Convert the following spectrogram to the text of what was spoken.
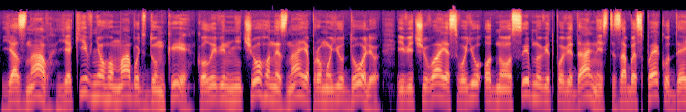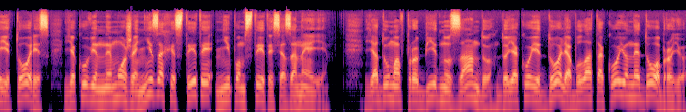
Я знав, які в нього, мабуть, думки, коли він нічого не знає про мою долю і відчуває свою одноосибну відповідальність за безпеку Деї Торіс, яку він не може ні захистити, ні помститися за неї. Я думав про бідну Занду, до якої доля була такою недоброю,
